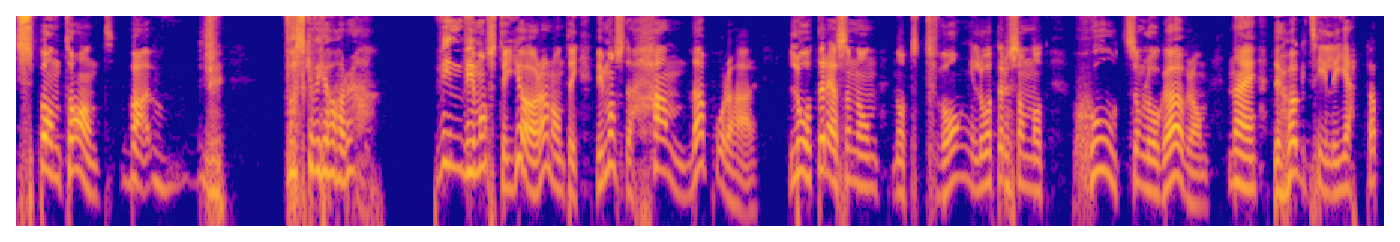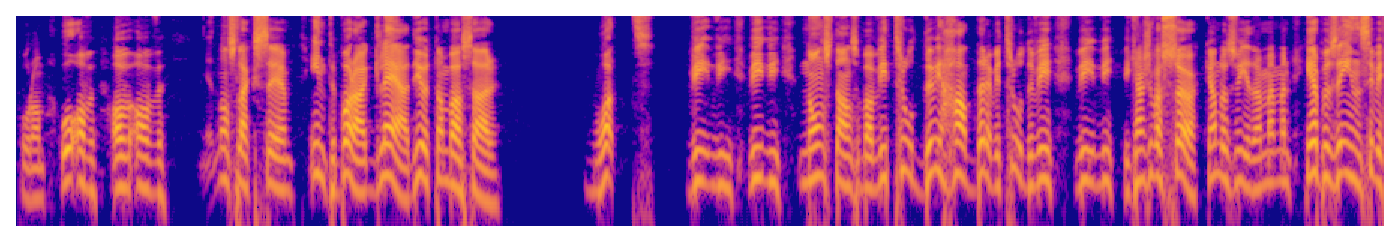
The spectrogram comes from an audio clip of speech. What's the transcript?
spontant bara, vad ska vi göra? Vi, vi måste göra någonting. Vi måste handla på det här. Låter det som någon, något tvång? Låter det som något hot som låg över dem? Nej, det högg till i hjärtat på dem och av, av, av någon slags, eh, inte bara glädje utan bara så här, what? Vi, vi, vi, vi, någonstans bara, vi trodde vi hade det, vi trodde vi, vi, vi, vi kanske var sökande och så vidare, men, men helt plötsligt inser vi,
